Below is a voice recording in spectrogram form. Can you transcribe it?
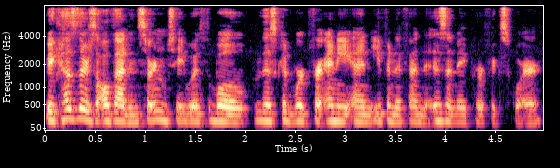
because there's all that uncertainty with, well, this could work for any n, even if n isn't a perfect square,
